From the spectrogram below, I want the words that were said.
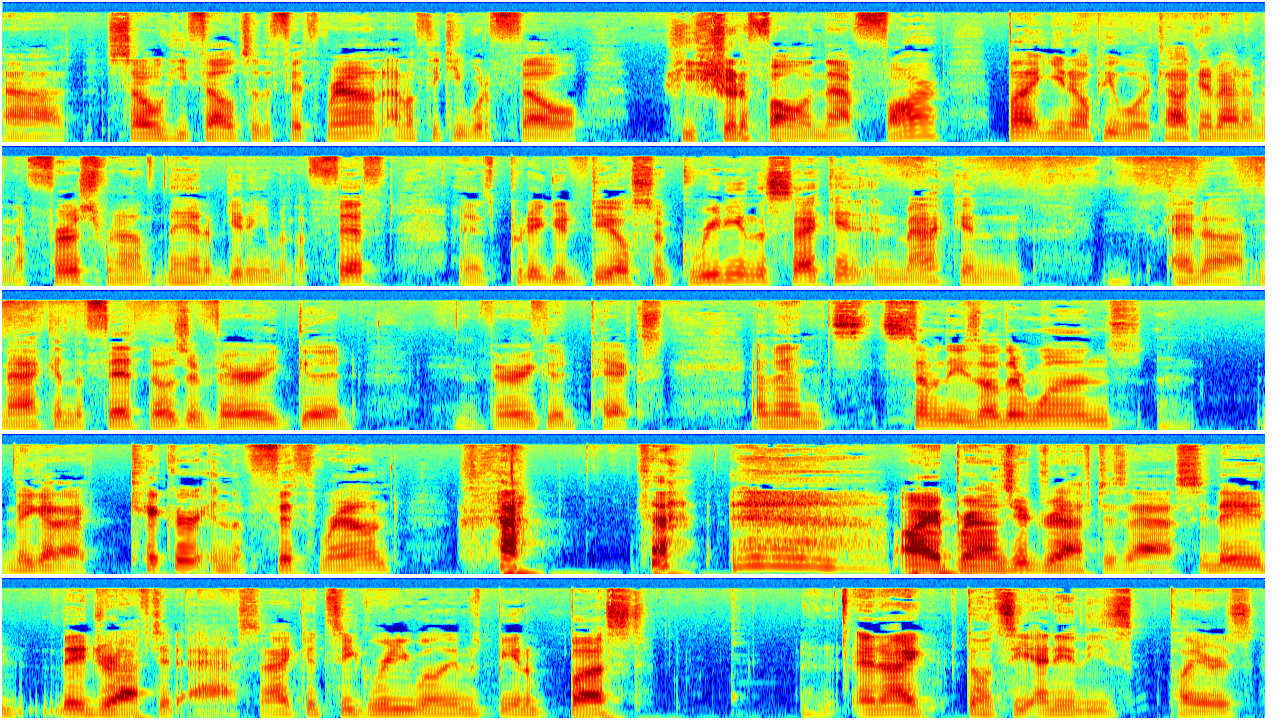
Uh, so he fell to the fifth round. I don't think he would have fell. He should have fallen that far. But you know, people were talking about him in the first round. They ended up getting him in the fifth, and it's a pretty good deal. So Greedy in the second, and Mack in and uh, in the fifth. Those are very good, very good picks. And then some of these other ones, they got a kicker in the fifth round. Ha! All right, Browns, your draft is ass. They they drafted ass. I could see Greedy Williams being a bust, and I don't see any of these players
